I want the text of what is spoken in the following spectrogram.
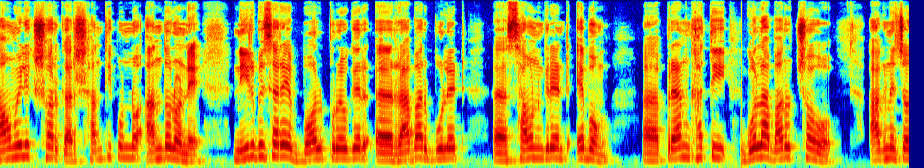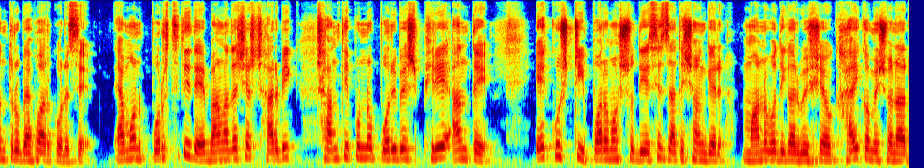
আওয়ামী লীগ সরকার শান্তিপূর্ণ আন্দোলনে নির্বিচারে বল প্রয়োগের রাবার বুলেট সাউন্ড গ্রেনেড এবং প্রাণঘাতী গোলা বারুদসহ আগ্নেযন্ত্র ব্যবহার করেছে। এমন পরিস্থিতিতে বাংলাদেশের সার্বিক শান্তিপূর্ণ পরিবেশ ফিরে আনতে একুশটি পরামর্শ দিয়েছে জাতিসংঘের মানবাধিকার বিষয়ক হাই কমিশনার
